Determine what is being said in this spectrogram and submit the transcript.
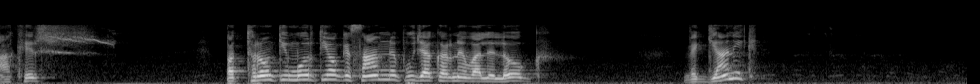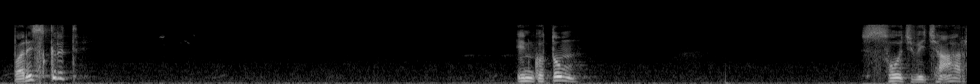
आखिर पत्थरों की मूर्तियों के सामने पूजा करने वाले लोग वैज्ञानिक, परिष्कृत, इनको तुम सोच विचार,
